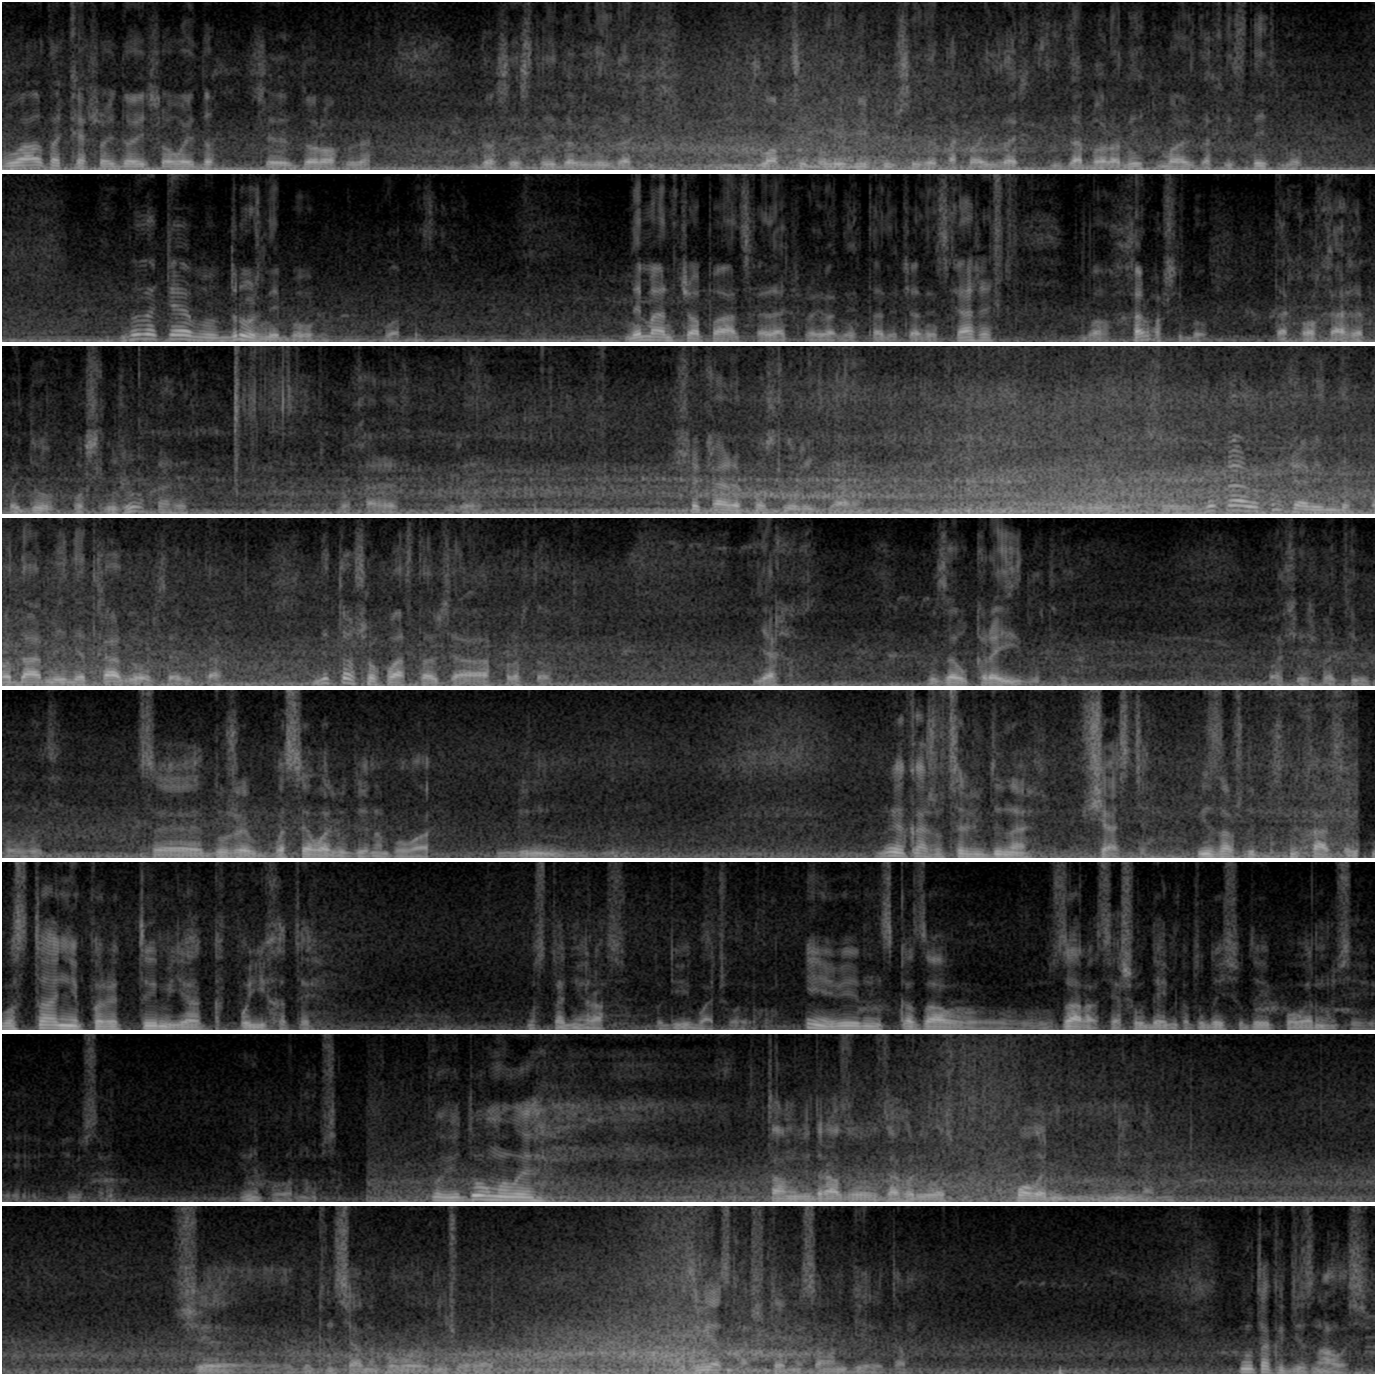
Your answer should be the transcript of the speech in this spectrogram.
Бувало таке, що й дійшов до, через дорогу до сестри, до війни захист. Хлопці були випивши до такої захисті, заборонити може, захистити мог. Ну таке дружний був хлопець. Нема нічого поганого сказати про його, ніхто нічого не скаже, бо хороший був. Тако каже, пойду послужу, каже. Бо каже, вже ще каже, послужити треба. Ну, каже, таке він від армії не відказувався від так. Не то, що хвастався, а просто як за Україну. ти Хочеш, хотів побути. Це дуже весела людина була. Він, ну я кажу, це людина щастя. Він завжди посміхався. Востаннє перед тим, як поїхати. Останній раз. Тоді і бачили його. І він сказав, зараз я швиденько туди-сюди повернуся і, і все. І не повернувся. Повідомили, там відразу загорілось поле мінами ще до кінця не було нічого звісно, що на самом деле там. Ну так і дізналась.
